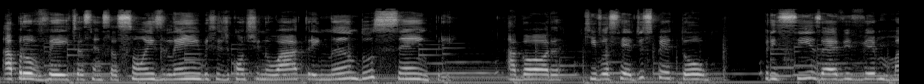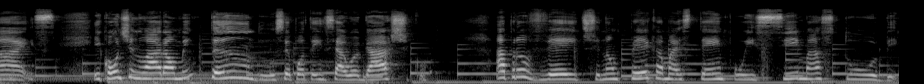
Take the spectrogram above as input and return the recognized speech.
Aproveite as sensações e lembre-se de continuar treinando sempre Agora que você despertou, precisa é viver mais e continuar aumentando o seu potencial orgástico. Aproveite, não perca mais tempo e se masturbe.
